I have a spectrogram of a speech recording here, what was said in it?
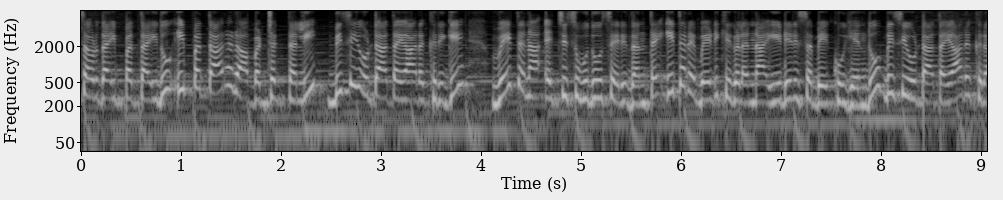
ಸಾವಿರದ ಇಪ್ಪತ್ತೈದು ಇಪ್ಪತ್ತಾರರ ಬಜೆಟ್ನಲ್ಲಿ ಬಿಸಿಯೂಟ ತಯಾರಕರಿಗೆ ವೇತನ ಹೆಚ್ಚಿಸುವುದು ಸೇರಿದಂತೆ ಇತರೆ ಬೇಡಿಕೆಗಳನ್ನು ಈಡೇರಿಸಬೇಕು ಎಂದು ಬಿಸಿಯೂಟ ತಯಾರಕರ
